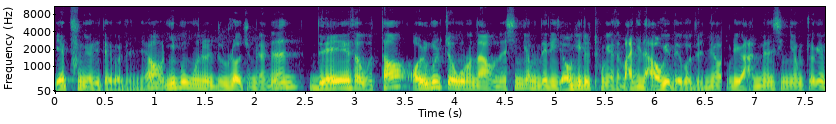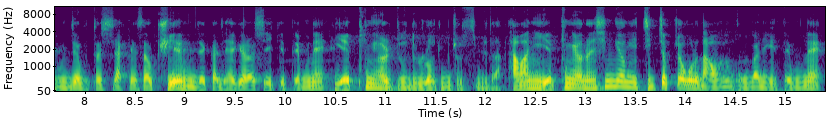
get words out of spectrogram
예풍혈이 되거든요. 이 부분을 눌러주면은 뇌에서부터 얼굴 쪽으로 나오는 신경들이 여기를 통해서 많이 나오게 되거든요. 우리가 안면신경 쪽의 문제부터 시작해서 귀의 문제까지 해결할 수 있기 때문에 예풍혈도 눌러주면 좋습니다. 다만 이 예풍혈은 신경이 직접적으로 나오는 공간이기 때문에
